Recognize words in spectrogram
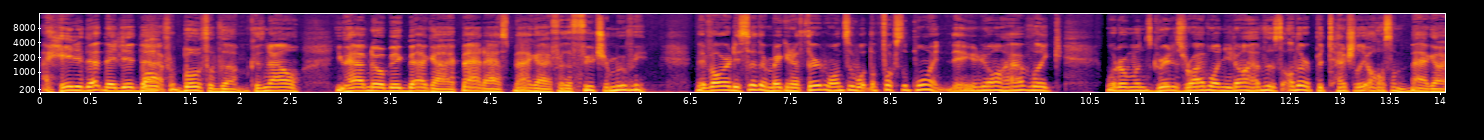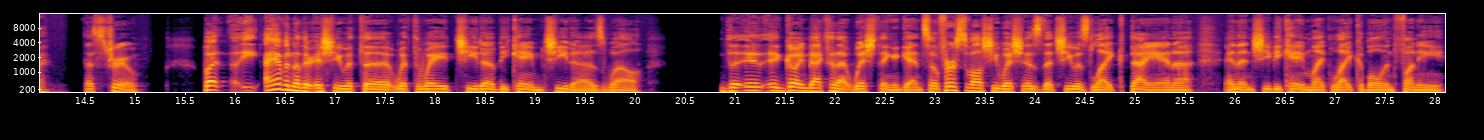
I hated that they did that Well- for both of them because now you have no big bad guy, badass bad guy for the future movie. They've already said they're making a third one, so what the fuck's the point? You don't have like Wonder Woman's greatest rival, and you don't have this other potentially awesome bad guy. That's true. But uh, I have another issue with the with the way Cheetah became Cheetah as well. The it, it- going back to that wish thing again. So first of all, she wishes that she was like Diana, and then she became like likable and funny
